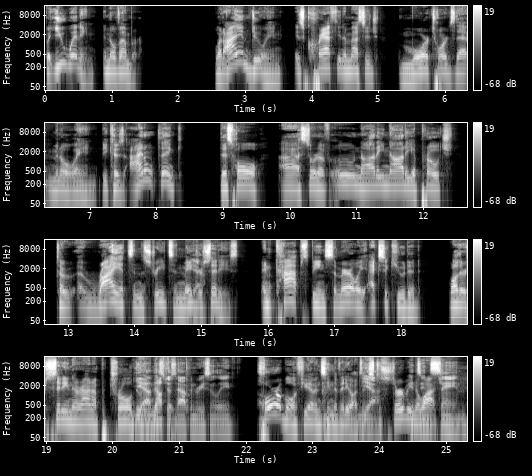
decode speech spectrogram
but you winning in November. What I am doing is crafting a message more towards that middle lane because I don't think this whole uh, sort of ooh naughty naughty approach to uh, riots in the streets in major Yeah. cities and cops being summarily executed while they're sitting there on a patrol doing yeah. This nothing. just happened recently. Horrible if you haven't seen the video. It's, it's disturbing It's to watch. insane.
